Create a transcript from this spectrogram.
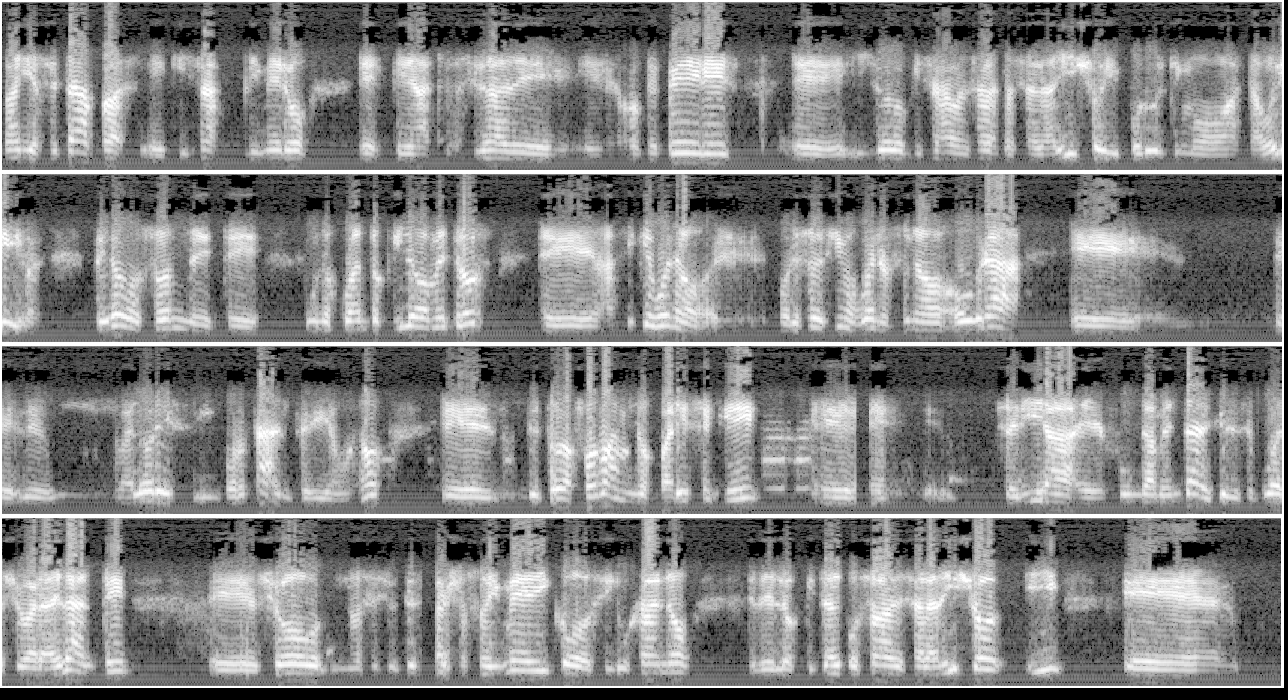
varias etapas, quizás primero este, hasta la ciudad de eh, Roque Pérez, eh, y luego quizás avanzar hasta Saladillo y por último hasta Bolívar. Pero son este, unos cuantos kilómetros, eh, así que bueno, por eso decimos, bueno, es una obra de, de, valores importantes, digamos, ¿no? de todas formas, nos parece que sería fundamental que se pueda llevar adelante. Yo, no sé si usted sabe, yo soy médico, cirujano, del Hospital Posada de Saladillo y eh,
